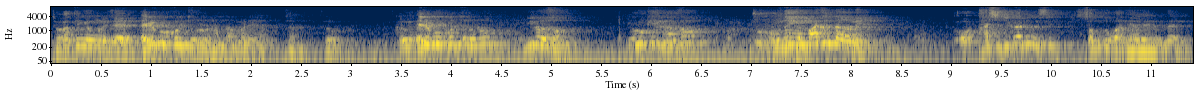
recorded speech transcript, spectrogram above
저 같은 경우는 이제 엘보 컨트롤을 한단 말이에요. 자, 들어. 그럼 엘보 컨트롤로 밀어서 이렇게 가서 쭉 엉덩이가 빠진 다음에 어, 다시 리가드 있을 정도가 돼야 되는데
